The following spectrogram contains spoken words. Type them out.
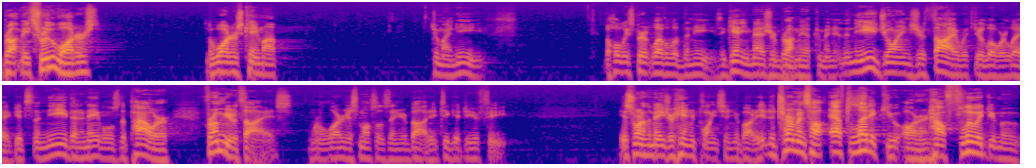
brought me through the waters. The waters came up to my knees. The Holy Spirit level of the knees. Again, he measured and brought me up to my knee. The knee joins your thigh with your lower leg. It's the knee that enables the power from your thighs, one of the largest muscles in your body, to get to your feet. It's one of the major hinge points in your body. It determines how athletic you are and how fluid you move.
